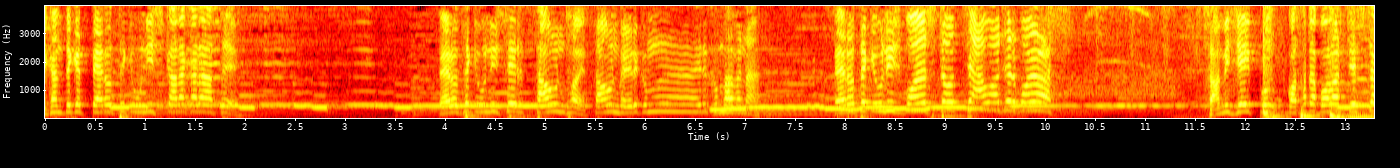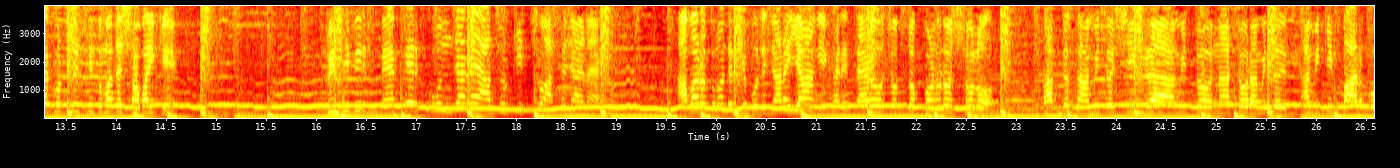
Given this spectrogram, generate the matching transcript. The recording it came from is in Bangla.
এখান থেকে তেরো থেকে উনিশ কারা কারা আছে? তেরো থেকে উনিশের সাউন্ড হয়। সাউন্ড হয়, এরকম এরকম ভাবে না। তেরো থেকে উনিশ বয়সটা হচ্ছে আওয়াজের বয়স। আমি যেই কথাটা বলার চেষ্টা করতেছি তোমাদের সবাইকে, পৃথিবীর ম্যাপের কোন জায়গায় আছো কিচ্ছু আসে যায় না এখন। আবারও তোমাদেরকে বলি, যারা ইয়াং এখানে, তেরো, চোদ্দ, পনেরো, ষোলো, ভাবতেছে আমি তো সিংরা আমি তো নাটোর, আমি তো, আমি কি পারব?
